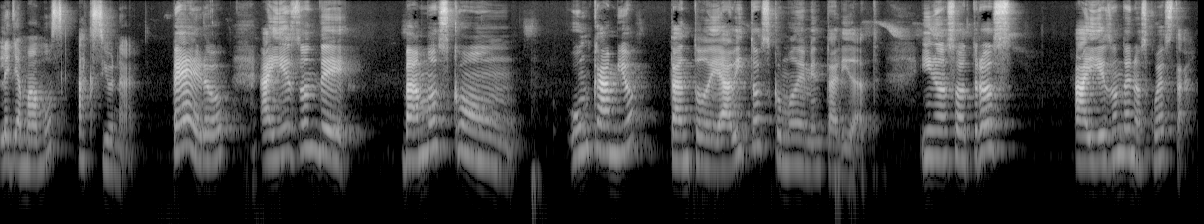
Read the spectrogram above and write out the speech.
le llamamos accionar. Pero ahí es donde vamos con un cambio tanto de hábitos como de mentalidad. Y nosotros, ahí es donde nos cuesta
